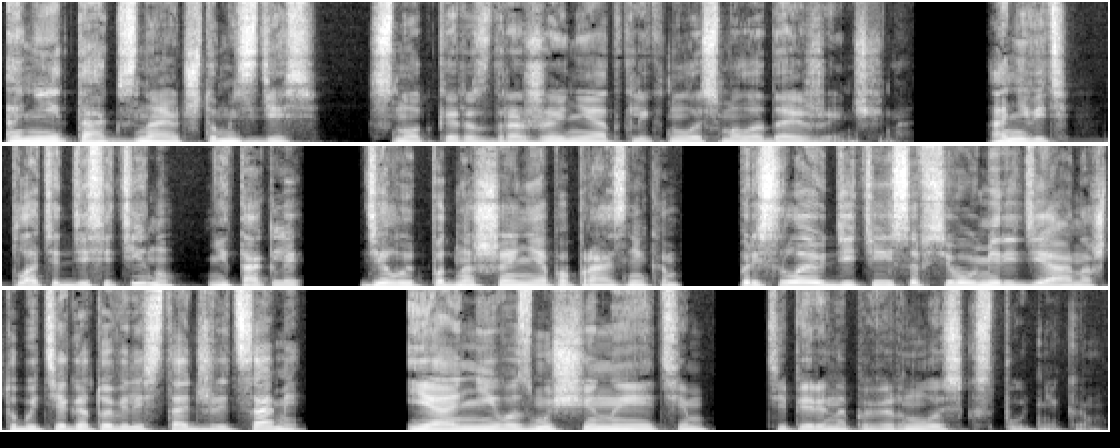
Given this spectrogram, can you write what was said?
«Они и так знают, что мы здесь», — с ноткой раздражения откликнулась молодая женщина. «Они ведь платят десятину, не так ли? Делают подношения по праздникам, присылают детей со всего Меридиана, чтобы те готовились стать жрецами? И они возмущены этим. Теперь она повернулась к спутникам.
